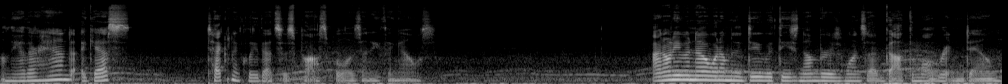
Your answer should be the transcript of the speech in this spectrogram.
On the other hand, I guess technically that's as possible as anything else. I don't even know what I'm going to do with these numbers once I've got them all written down.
